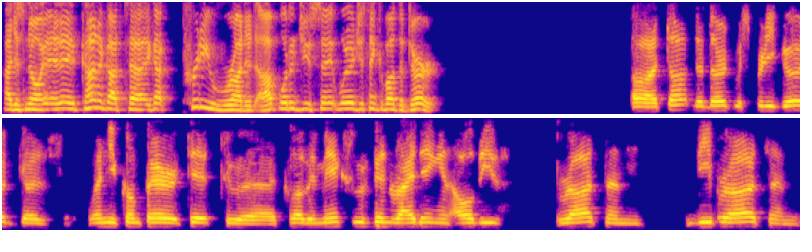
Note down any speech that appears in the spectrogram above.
I just know, and it, it kind of got uh, it got pretty rutted up. What did you say? What did you think about the dirt? Uh, I thought the dirt was pretty good because when you compare it to a Club MX, we've been riding in all these ruts and deep ruts, and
